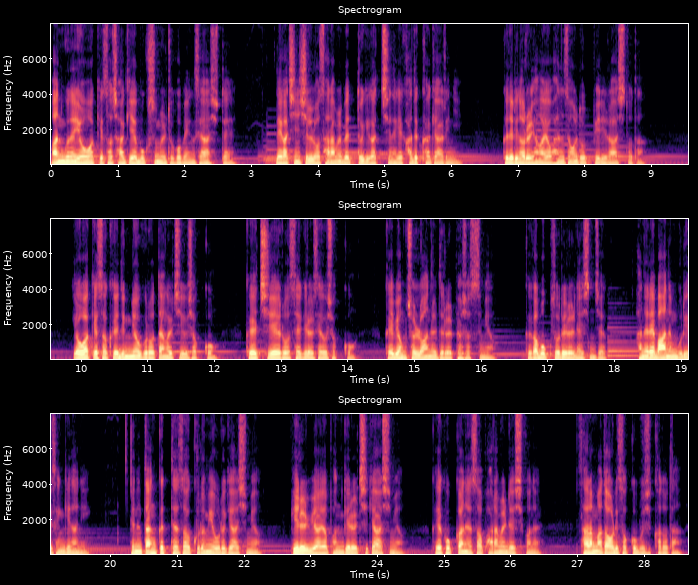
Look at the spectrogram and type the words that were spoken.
만군의 여호와께서 자기의 목숨을 두고 맹세하시되 내가 진실로 사람을 메뚜기 같이 내게 가득하게 하리니 그들이 너를 향하여 환성을 높이리라 하시도다. 여호와께서 그의 능력으로 땅을 지으셨고 그의 지혜로 세계를 세우셨고 그의 명철로 하늘들을 펴셨으며 그가 목소리를 내신즉 하늘에 많은 물이 생기나니 그는 땅 끝에서 구름이 오르게 하시며 비를 위하여 번개를 치게 하시며 그의 곳간에서 바람을 내시거늘 사람마다 어리석고 무식하도다.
